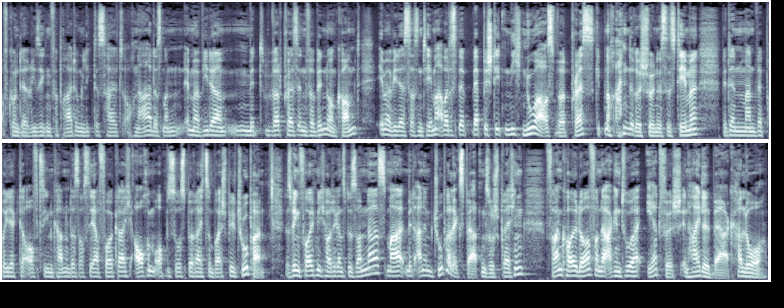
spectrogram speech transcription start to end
Aufgrund der riesigen Verbreitung liegt es halt auch nahe, dass man immer wieder mit WordPress in Verbindung kommt. Immer wieder ist das ein Thema, aber das Web besteht nicht nur aus WordPress. Es gibt noch andere schöne Systeme, mit denen man Webprojekte aufziehen kann und das auch sehr erfolgreich, auch im Open Source Bereich, zum Beispiel Drupal. Deswegen freue ich mich heute ganz besonders, mal mit einem Drupal-Experten zu sprechen. Frank Holdorf von der Agentur Erdfisch in Heidelberg. Hallo.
